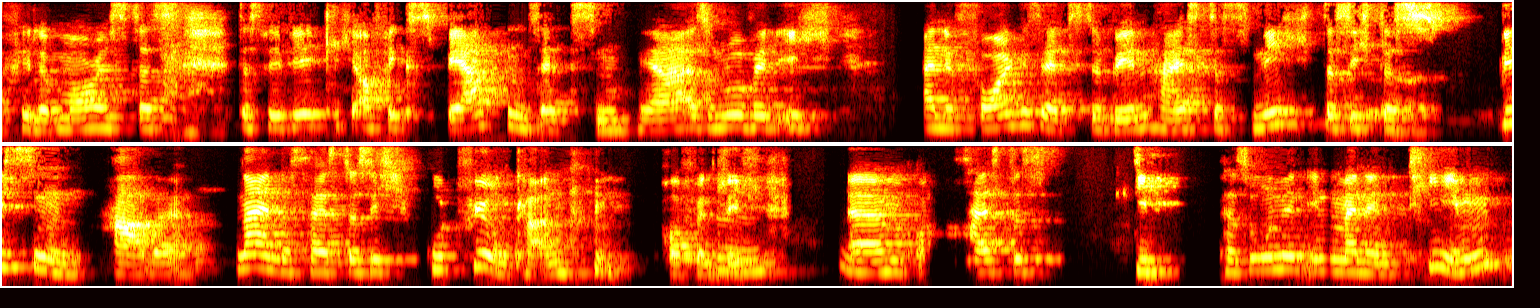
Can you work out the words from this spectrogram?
Philip Morris, dass, dass wir wirklich auf Experten setzen. Ja? Also nur weil ich eine Vorgesetzte bin, heißt das nicht, dass ich das Wissen habe. Nein, das heißt, dass ich gut führen kann, hoffentlich. Mhm. Ähm, und das heißt, dass die Personen in meinem Team,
